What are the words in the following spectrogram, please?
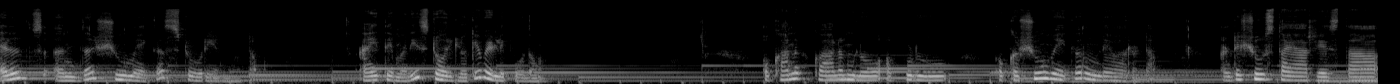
elves and the shoemaker story అనమాట అయితే మరి స్టోరీలోకి వెళ్ళిపోదాం. ఒకనొక కాలంలో అప్పుడు ఒక షూ మేకర్ ఉండేవారట. అంటే షూస్ తయారు చేస్తా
